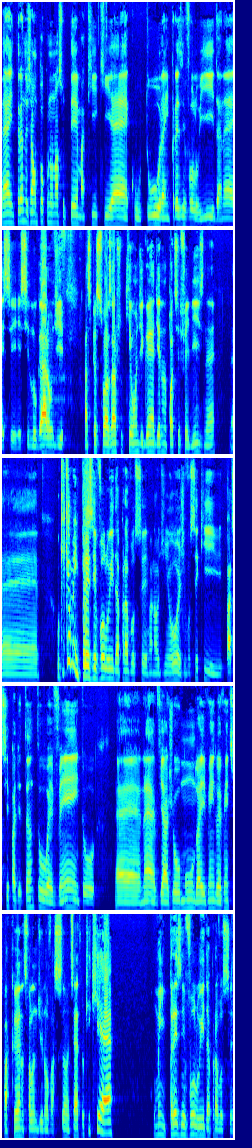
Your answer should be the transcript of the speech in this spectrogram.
né, entrando já um pouco no nosso tema aqui, que é cultura, empresa evoluída, né? Esse, esse lugar onde as pessoas acham que onde ganha dinheiro não pode ser feliz, né? É... O que é uma empresa evoluída para você, Ronaldinho, hoje? Você que participa de tanto evento, é, né, viajou o mundo aí vendo eventos bacanas, falando de inovação, etc. O que, que é uma empresa evoluída para você?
